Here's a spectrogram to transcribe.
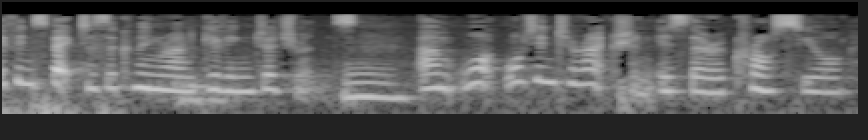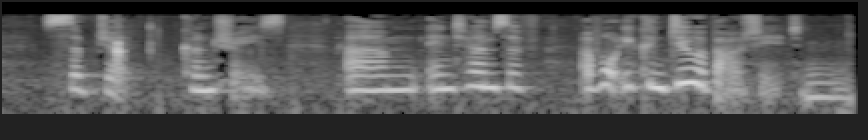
if inspectors are coming around giving judgments, mm. um, what, what interaction is there across your subject countries um, in terms of, of what you can do about it? Mm.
